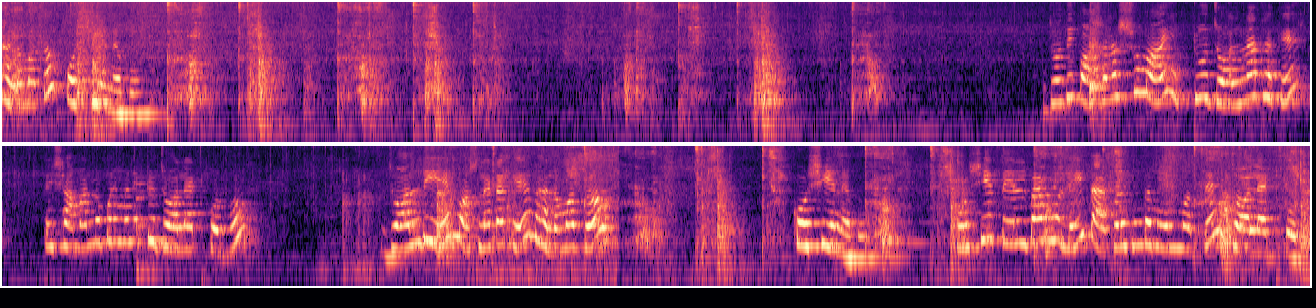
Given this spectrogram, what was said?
ভালো মতো কষিয়ে নেব যদি কষানোর সময় একটু জল না থাকে, তাই সামান্য পরিমাণে একটু জল অ্যাড করব। জল দিয়ে মশলাটাকে ভালো মতো কষিয়ে নেব। কষিয়ে তেল বার হলেই তারপরে কিন্তু আমি এর মধ্যে জল অ্যাড করব।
